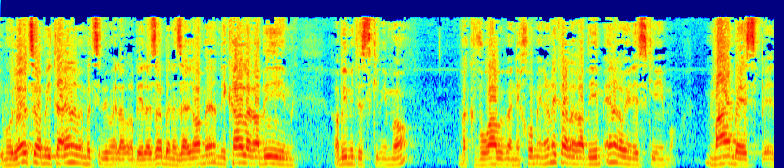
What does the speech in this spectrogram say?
אם הוא לא יוצא במיתה, אין רבים מציבים עליו. רבי אלעזר בן עזריה אומר, ניכר לרבים, רבים מתעסקים עמו, בקבורה ובניחום, אינו ניכר לרבים, אין רבים מתעסקים עמו. מים בהספד,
